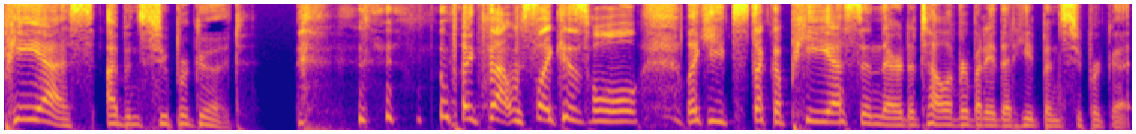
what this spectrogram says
P.S. I've been super good. like that was like his whole like he stuck a PS in there to tell everybody that he'd been super good.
